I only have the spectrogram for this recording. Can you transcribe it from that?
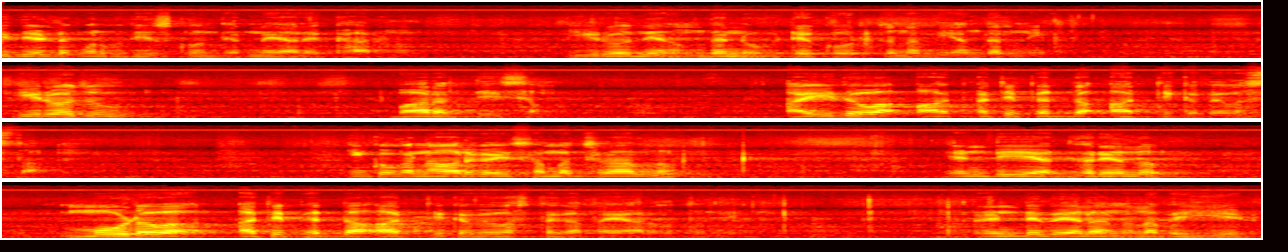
ఐదేళ్ళకు మనకు తీసుకున్న నిర్ణయాలే కారణం. ఈరోజు నేను అందరినీ ఒకటే కోరుతున్నా మీ అందరినీ. ఈరోజు భారతదేశం ఐదవ అతిపెద్ద ఆర్థిక వ్యవస్థ. ఇంకొక నాలుగైదు సంవత్సరాల్లో ఎన్డీఏ ఆధ్వర్యంలో మూడవ అతిపెద్ద ఆర్థిక వ్యవస్థగా తయారవుతుంది. రెండు వేల నలభై ఏడు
